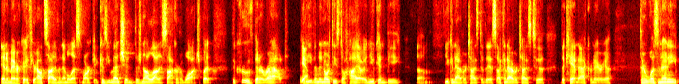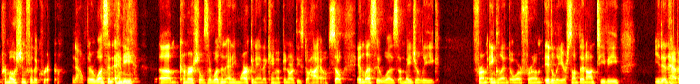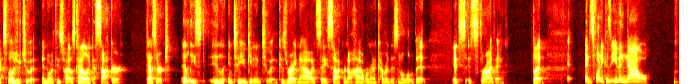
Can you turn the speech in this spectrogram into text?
in America, if you're outside of an MLS market, because you mentioned there's not a lot of soccer to watch, but the crew have been around. Yeah. even in Northeast Ohio, and you can be, um, you can advertise to this. I can advertise to the Canton Akron area. There wasn't any promotion for the crew No. there wasn't any um, commercials there wasn't any marketing that came up to northeast ohio so unless it was a major league from england or from italy or something on tv you didn't have exposure to it in northeast ohio. It was kind of like a soccer desert at least in, until you get into it because right now i'd say soccer in ohio we're going to cover this in a little bit it's it's thriving. But And it's funny because even now,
